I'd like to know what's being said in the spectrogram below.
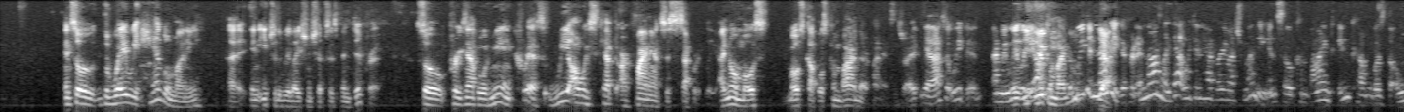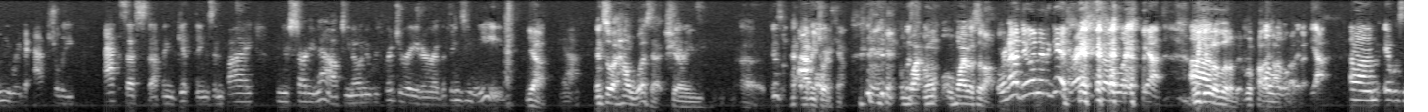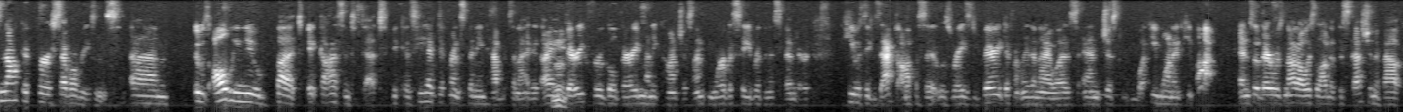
and so the way we handle money uh, in each of the relationships has been different. So, for example, with me and Chris, we always kept our finances separately. I know most most couples combine their finances, right? Yeah, that's what we did. I mean, we You- were young. you combined them. we didn't know Yeah. any different. And not only that, we didn't have very much money. And so combined income was the only way to actually access stuff and get things and buy when you're starting out, you know, a new refrigerator or the things you need. Yeah. Yeah. And so, how was that sharing, uh, having awful. joint account? why, awful. why was it awful? We're not doing it again, right? So like, yeah. we do it a Um, little bit. We'll probably a talk little about bit, yeah. Um, it was not good for several reasons. Um, it was all we knew, but it got us into debt because he had different spending habits than I did. I am Mm. very frugal, very money conscious. I'm more of a saver than a spender. He was the exact opposite. Was raised very differently than I was, and just what he wanted, he bought. And so there was not always a lot of discussion about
